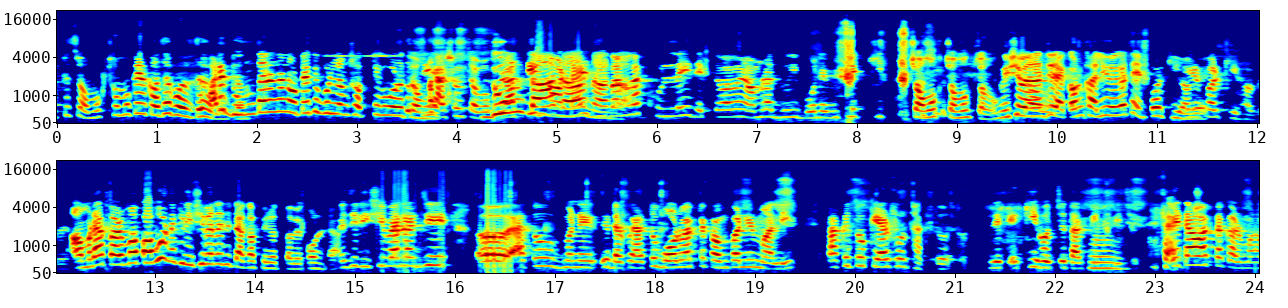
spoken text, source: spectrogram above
একটু চমক ঠমকের কথা বলতে হবে আরে দুম তারা না ওটাই তো বললাম সব থেকে বড় চমক। আসল চমক। দুম। বাংলা খুললেই দেখতে পাবেন আমরা দুই বোনে মিশলে কি চমক চমক চমক। ঋষি ব্যানার্জির অ্যাকাউন্ট খালি হয়ে গেছে এরপর কি হবে? এরপর কি হবে? আমরা কর্মা পাবো নাকি ঋষি ব্যানার্জি টাকা ফেরত পাবে? কোনটা? এই যে ঋষি ব্যানার্জি এত মানে দেখো এত বড় একটা কোম্পানির মালিক তাকে তো কেয়ারফুল থাকতে হতো। যে কি হচ্ছে তার পিছ হুম, পিছে। এটাও একটা কর্মা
